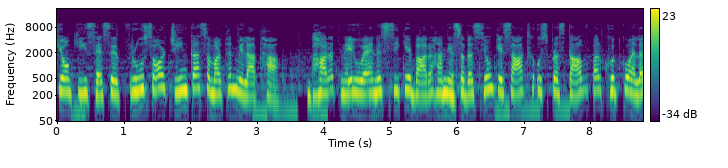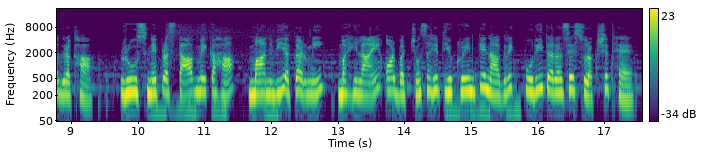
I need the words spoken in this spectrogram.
क्योंकि इसे सिर्फ़ रूस और चीन का समर्थन मिला था। भारत ने यूएनएससी के बारह अन्य सदस्यों के साथ उस प्रस्ताव पर खुद को अलग रखा। रूस ने प्रस्ताव में कहा, मानवीय कर्मी, महिलाएँ और बच्चों सहित यूक्रेन के नागरिक पूरी तरह से सुरक्षित है।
